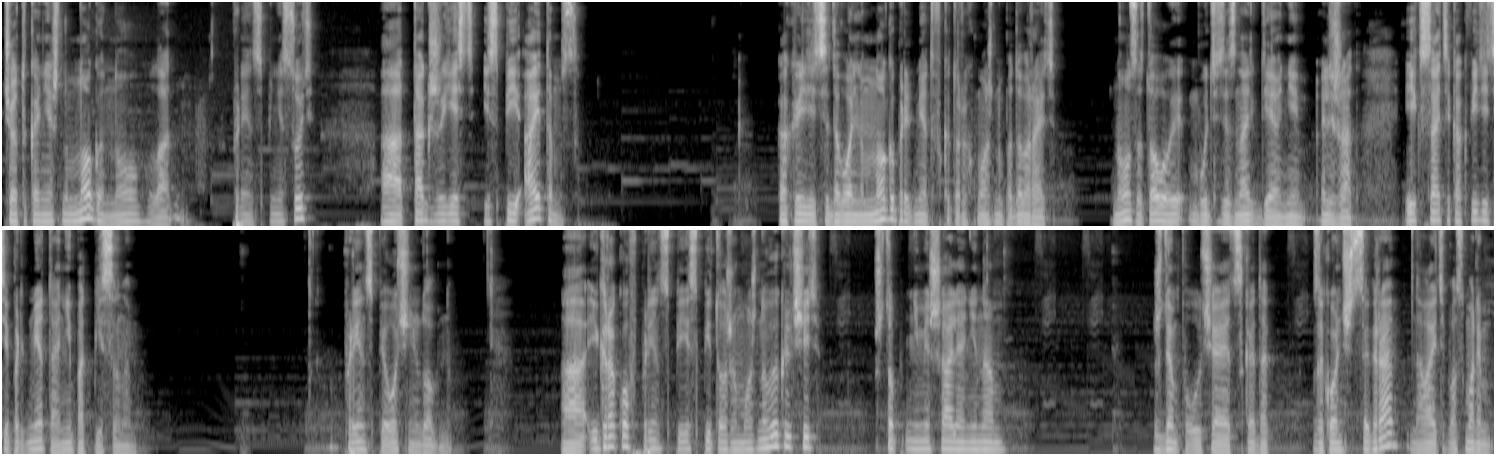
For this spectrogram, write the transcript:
Что-то, конечно, много, но ладно. В принципе, не суть. А также есть SP Items, как видите, довольно много предметов, которых можно подобрать. Но зато вы будете знать, где они лежат. И, кстати, как видите, предметы, они подписаны. В принципе, очень удобно. А, игроков, в принципе, SP тоже можно выключить, чтобы не мешали они нам. Ждем, получается, когда закончится игра. Давайте посмотрим,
